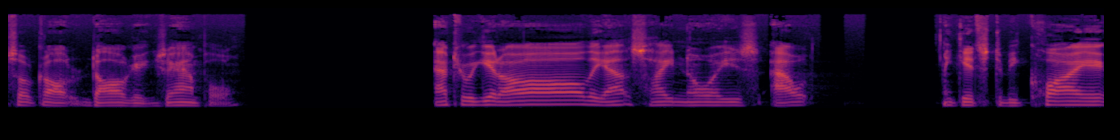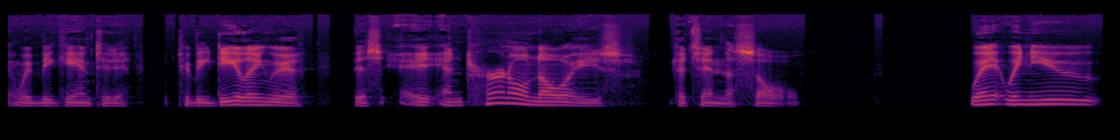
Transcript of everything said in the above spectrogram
so called dog example. After we get all the outside noise out, it gets to be quiet, and we begin to, to be dealing with this internal noise that's in the soul. When, when you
